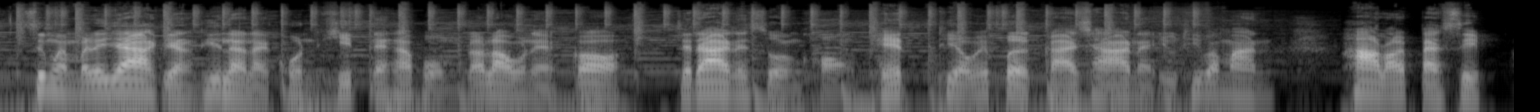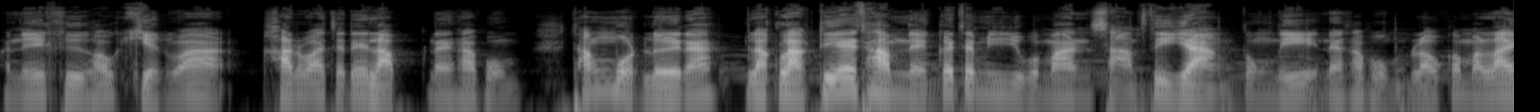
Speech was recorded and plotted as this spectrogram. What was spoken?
ๆ ซึ่งมันไม่ได้ยากอย่างที่หลายๆ คนคิดนะครับผมแล้วเราเนี่ยก็จะได้ในส่วนของเพชรที่เอาไว้เปิดกาชาเนี่ยอยู่ที่ประมาณ 580 อันนี้คือเขาเขียนว่าคาดว่าจะได้รับนะครับผมทั้งหมดเลยนะ หลักๆที่ให้ทำเนี่ยก็จะมีอยู่ประมาณ 3-4 อย่างตรงนี้นะครับผมเราก็มาไล่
